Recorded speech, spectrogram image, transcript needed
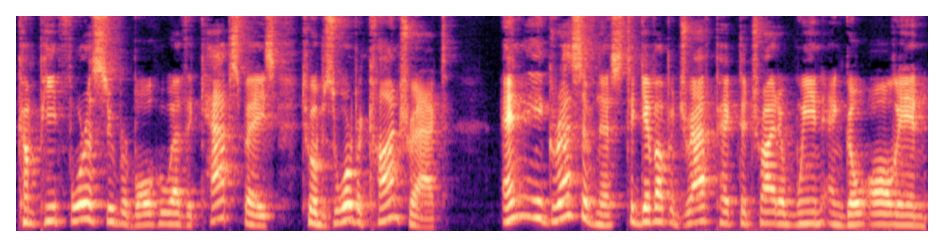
compete for a Super Bowl who have the cap space to absorb a contract and the aggressiveness to give up a draft pick to try to win and go all in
